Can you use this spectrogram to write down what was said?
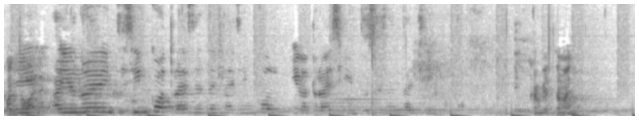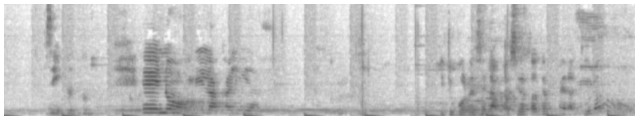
¿Cuánto vale? Hay uno de 25, otro de 75 y otro de 165. Cambia el tamaño. Sí. Eh, no, y la calidad. ¿Y tú pones el agua a cierta temperatura? O?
